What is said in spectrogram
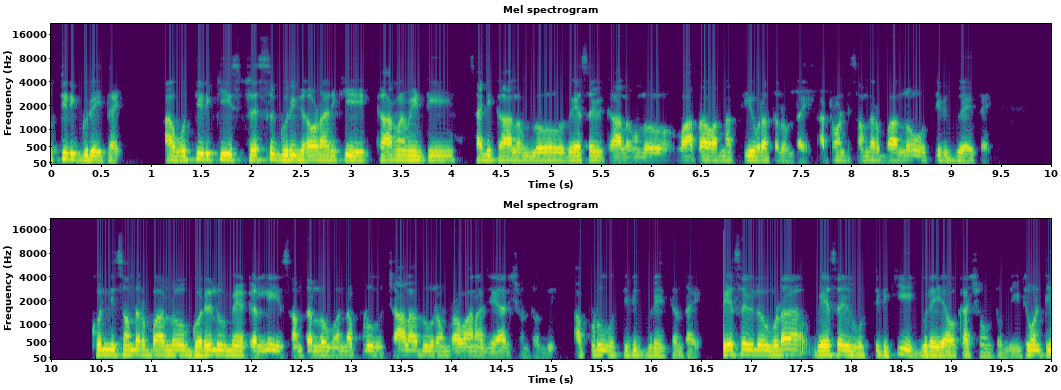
ఒత్తిడికి గురవుతాయి ఆ ఒత్తిడికి స్ట్రెస్ గురి కావడానికి కారణం ఏంటి? చలికాలంలో వేసవి కాలంలో వాతావరణ తీవ్రతలు ఉంటాయి. అటువంటి సందర్భాల్లో ఒత్తిడికి గురవుతాయి కొన్ని సందర్భాల్లో గొర్రెలు మేకల్ని సంతల్లో ఉన్నప్పుడు చాలా దూరం రవాణా చేయాల్సి ఉంటుంది. అప్పుడు ఒత్తిడికి గురవుతుంటాయి. వేసవిలో కూడా వేసవి ఒత్తిడికి గురయ్యే అవకాశం ఉంటుంది. ఇటువంటి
